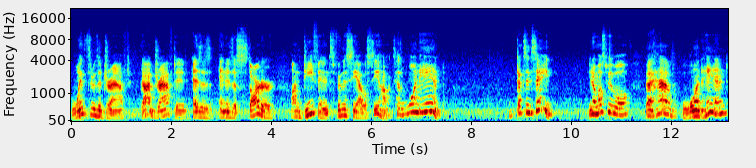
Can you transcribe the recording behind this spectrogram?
Went through the draft, got drafted as is, and is a starter on defense for the Seattle Seahawks. Has one hand. that's insane. You know, most people that have one hand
